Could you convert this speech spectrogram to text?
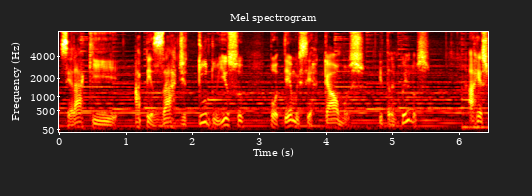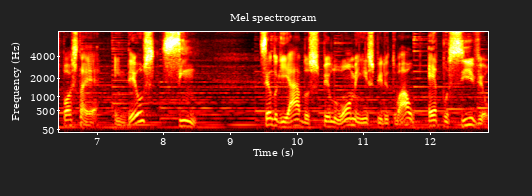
Será que, apesar de tudo isso, podemos ser calmos e tranquilos? A resposta é: em Deus, sim. Sendo guiados pelo homem espiritual, é possível,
